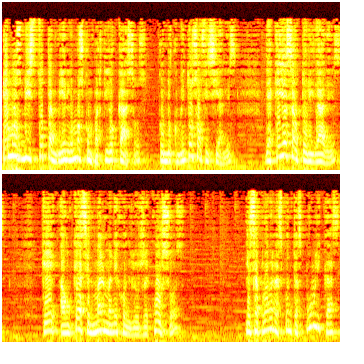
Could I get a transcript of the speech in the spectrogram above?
Hemos visto también, le hemos compartido casos con documentos oficiales de aquellas autoridades que, aunque hacen mal manejo de los recursos, les aprueban las cuentas públicas.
